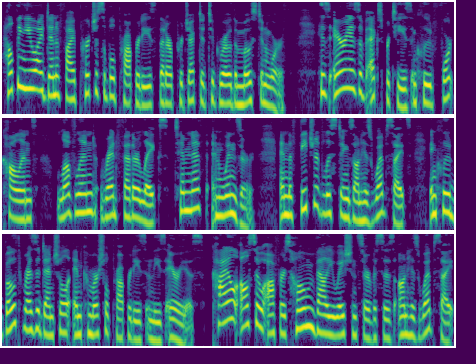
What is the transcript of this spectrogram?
helping you identify purchasable properties that are projected to grow the most in worth. His areas of expertise include Fort Collins, Loveland, Red Feather Lakes, Timnath, and Windsor, and the featured listings on his websites include both residential and commercial properties in these areas. Kyle also offers home valuation services on his website,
